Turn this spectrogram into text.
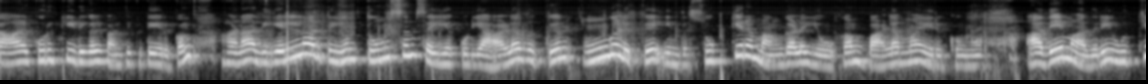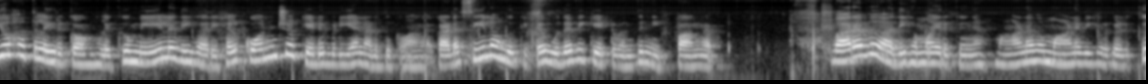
தா குறுக்கீடுகள் வந்துக்கிட்டே இருக்கும். ஆனால் அது எல்லாத்தையும் தும்சம் செய்யக்கூடிய அளவுக்கு உங்களுக்கு இந்த சுக்கிர மங்கள யோகம் பலமாக இருக்குங்க. அதே மாதிரி உத்தியோகத்தில் இருக்கவங்களுக்கு மேலதிகாரிகள் கொஞ்சம் கெடுபிடியாக நடந்துக்குவாங்க. கடைசியில் உங்ககிட்ட உதவி கேட்டு வந்து நிற்பாங்க. வரவு அதிகமாக இருக்குங்க. மாணவ மாணவிகர்களுக்கு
